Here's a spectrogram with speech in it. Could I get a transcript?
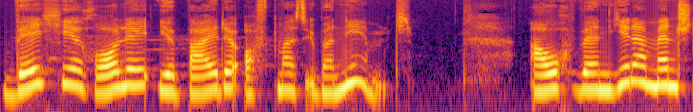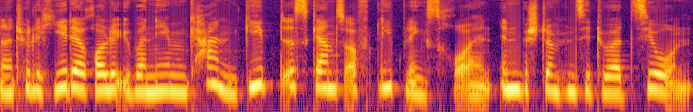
welche Rolle ihr beide oftmals übernehmt. Auch wenn jeder Mensch natürlich jede Rolle übernehmen kann, gibt es ganz oft Lieblingsrollen in bestimmten Situationen.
